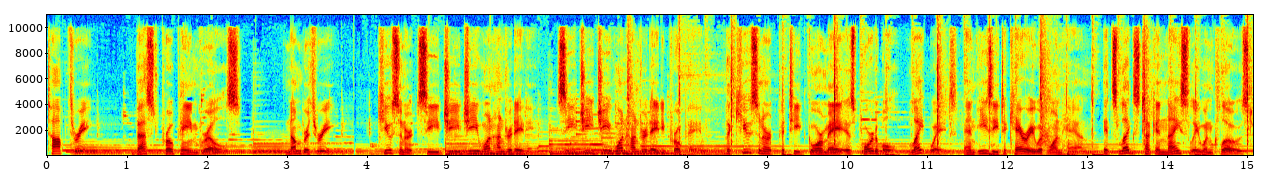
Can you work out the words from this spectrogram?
Top 3. Best propane grills. Number 3. Cuisinart CGG 180. CGG 180 Propane. The Cuisinart Petite Gourmet is portable, lightweight, and easy to carry with one hand. Its legs tuck in nicely when closed,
